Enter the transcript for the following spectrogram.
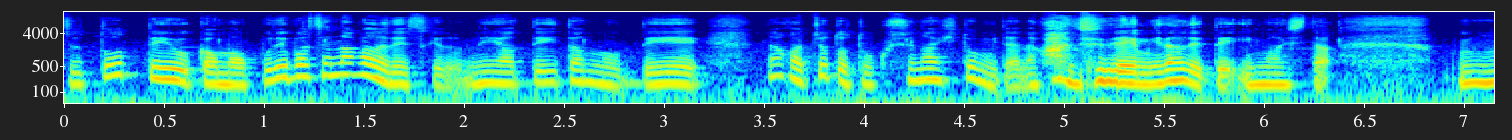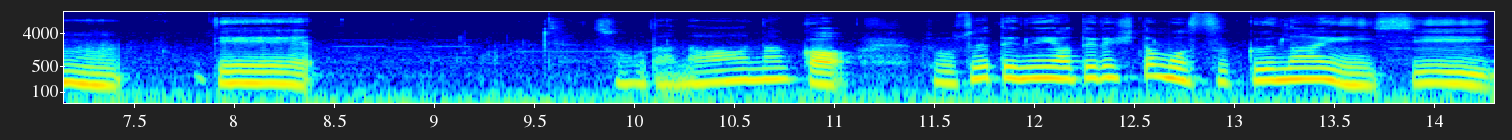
ずっとっていうか、まあ、遅ればせながらですけどねやっていたのでなんかちょっと特殊な人みたいな感じで 見られていました。うん、でそうだななんかそうそうやってねやってる人も少ないし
